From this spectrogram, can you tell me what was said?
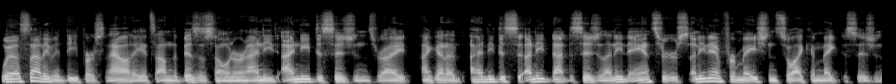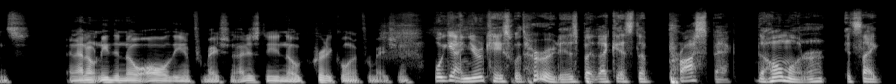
Well, it's not even D personality. It's I'm the business owner and I need I need decisions, right? I gotta I need to I need not decisions. I need answers. I need information so I can make decisions. And I don't need to know all the information. I just need to know critical information. Well, yeah, in your case with her it is, but like as the prospect, the homeowner, it's like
